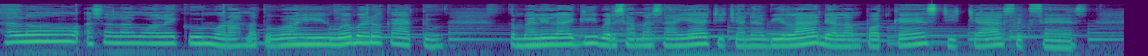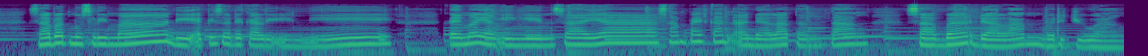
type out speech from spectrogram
Halo, assalamualaikum warahmatullahi wabarakatuh. Kembali lagi bersama saya Cica Nabila dalam podcast Cica Sukses. Sahabat muslimah, di episode kali ini tema yang ingin saya sampaikan adalah tentang sabar dalam berjuang.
